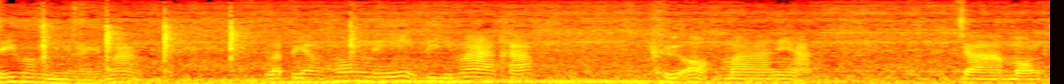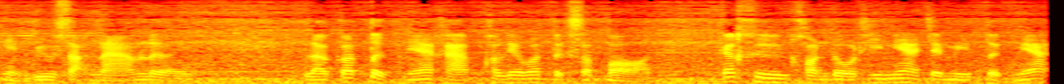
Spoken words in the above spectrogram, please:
ซิว่ามีอะไรบ้างระเบียงห้องนี้ดีมากครับ คือออกมาเนี่ยจะมองเห็นวิวสระน้ำเลย แล้วก็ตึกเนี้ยครับเขาเรียกว่าตึกสปอร์ต ก็คือคอนโดที่เนี่ยจะมีตึกเนี้ย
